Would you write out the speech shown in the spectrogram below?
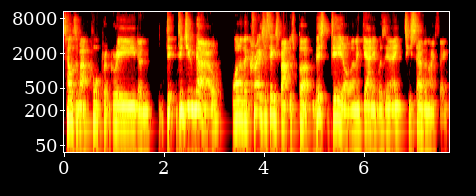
tells about corporate greed. And did, did you know one of the craziest things about this book, this deal, and again, it was in 87, I think,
